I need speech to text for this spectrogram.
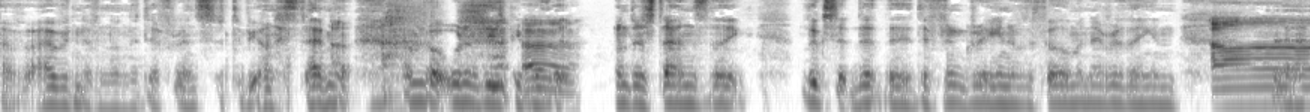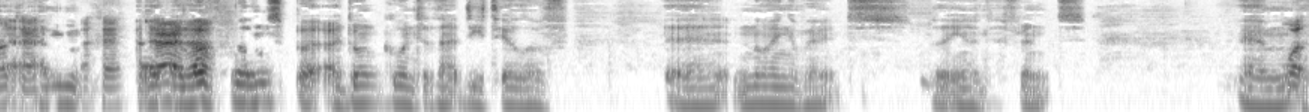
I, I wouldn't have known the difference. To be honest, I'm not. I'm not one of these people Uh. that understands like looks at the, the different grain of the film and everything. And ah okay. Um, okay. I, I love films, but I don't go into that detail of uh, knowing about the you know different. Um, Well-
